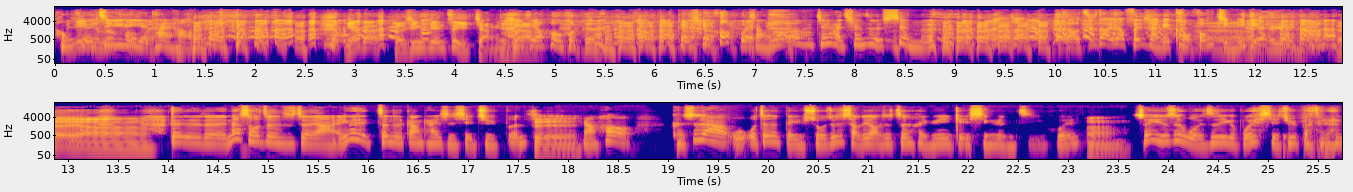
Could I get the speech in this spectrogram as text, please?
同学记忆力也太好了。你要不要可心先自己讲一下？同学后悔了，可心后悔，想说，哦，今天还牵这个线呢。我想说，早知道要分享给口风紧一点的人啊。对呀、啊，对对对，那时候真的是这样，因为真的刚开始写剧本，是，然后。可是啊，我我真的得说，就是小弟老师真的很愿意给新人机会，嗯，所以就是我是一个不会写剧本的人，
